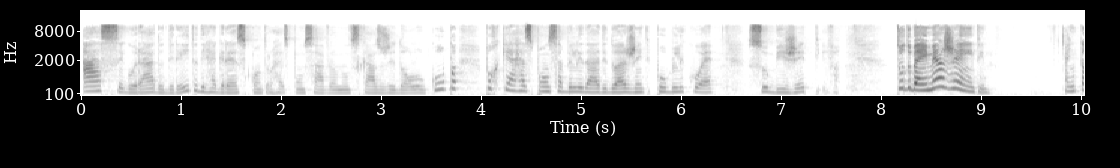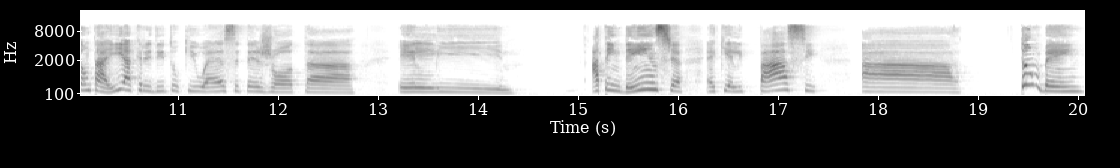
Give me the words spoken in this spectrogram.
Assegurado o direito de regresso contra o responsável nos casos de dolo ou culpa, porque a responsabilidade do agente público é subjetiva. Tudo bem, minha gente? Então tá aí, acredito que o STJ ele a tendência é que ele passe a também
